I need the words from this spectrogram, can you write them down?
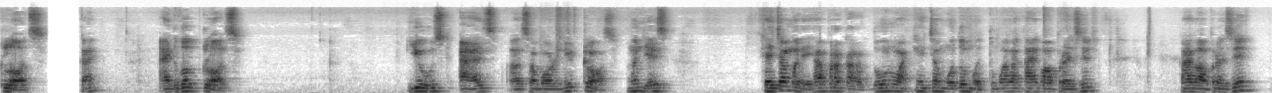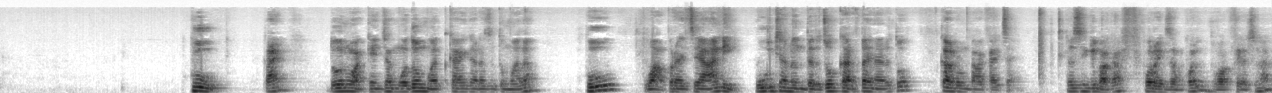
clause काय? Adverb clause used as a subordinate clause म्हणजेच ह्याच्यामध्ये ह्या प्रकारात दोन वाक्यांच्या मधोमध तुम्हाला काय वापरायचे? काय वापरायचे? हु काय? दोन वाक्यांच्या मधोमध काय करायचं तुम्हाला? हू वापरायचे आणि हूच्या नंतर जो करता येणार तो काढून टाकायचा आहे. जसे की बघा फॉर एक्झाम्पल वाक्यरचना.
